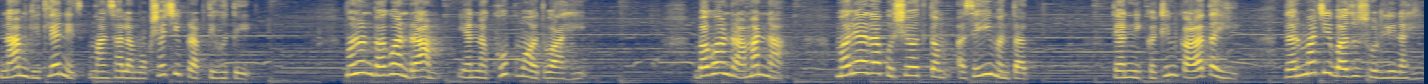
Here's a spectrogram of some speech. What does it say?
नाम घेतल्यानेच माणसाला मोक्षाची प्राप्ती होते. म्हणून भगवान राम यांना खूप महत्त्व आहे. भगवान रामांना मर्यादा पुरुषोत्तम असेही म्हणतात. त्यांनी कठीण काळातही धर्माची बाजू सोडली नाही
